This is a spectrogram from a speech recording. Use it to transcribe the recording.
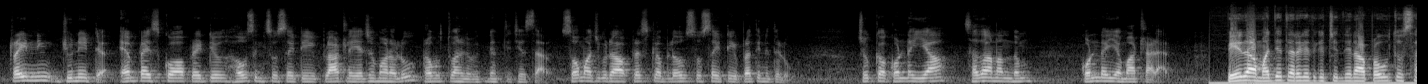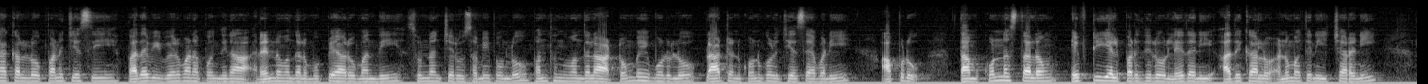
training unit employees cooperative housing society ప్లాట్ల యజమానులు ప్రభుత్వానికి విజ్ఞప్తి చేశారు. సోమాజిగూడ ప్రెస్ క్లబ్లో సొసైటీ ప్రతినిధులు చుక్క కొండయ్య సదానందం కొండయ్య మాట్లాడారు. పేద మధ్యతరగతికి చెందిన ప్రభుత్వ శాఖల్లో పనిచేసి పదవి విరమణ పొందిన రెండు వందల ముప్పై ఆరు మంది సున్నంచెరువు సమీపంలో పంతొమ్మిది వందల తొంభై మూడులో ప్లాట్ను కొనుగోలు చేశామని అప్పుడు తాము కొన్న స్థలం ఎఫ్టీఎల్ పరిధిలో లేదని అధికారులు అనుమతిని ఇచ్చారని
